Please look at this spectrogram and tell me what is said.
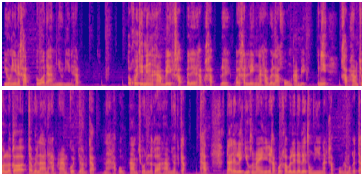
อยู่ตรงนี้นะครับ ตัวด่านมันอยู่นี้นะครับ ตัวควสที่1ห้ามเบรกขับไปเลยนะครับขับเลยปล่อยคันเร่งนะครับเวลาโค้งห้ามเบรกตัวนี้ขับห้ามชนแล้วก็จับเวลานะครับห้ามกดย้อนกลับนะครับผมห้ามชนแล้วก็ห้ามย้อนกลับนะครับด่านเล็กๆอยู่ข้างในนี้นะครับกดเข้าไปเล่นได้เลยตรงนี้นะครับผมแล้วมันก็จะ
